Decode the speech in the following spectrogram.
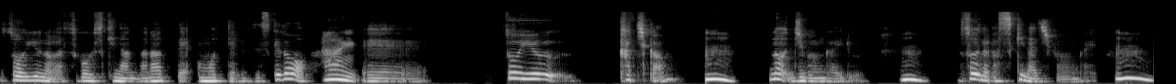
そういうのがすごい好きなんだなって思ってるんですけど、はい。えーそういう価値観うん。の自分がいる。うん。そういうのが好きな自分がいる。うん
